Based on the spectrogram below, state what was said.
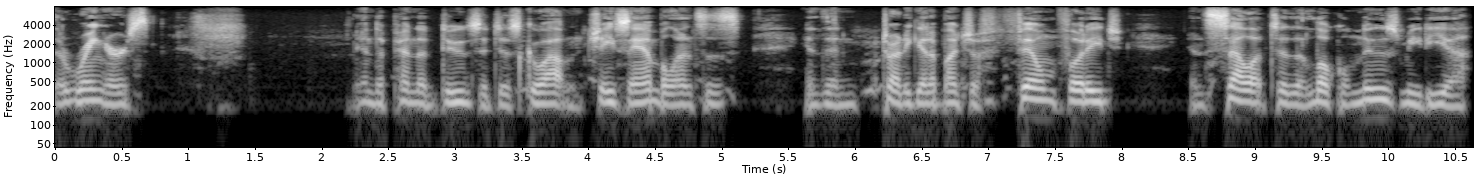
the ringers, independent dudes that just go out and chase ambulances and then try to get a bunch of film footage and sell it to the local news media.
